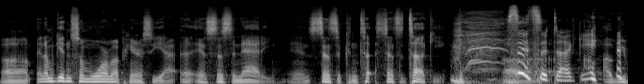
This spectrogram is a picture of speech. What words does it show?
Uh, and I'm getting some warm up here in, Seattle, uh, in Cincinnati and Cincinnati. Cincinnati. I'll be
